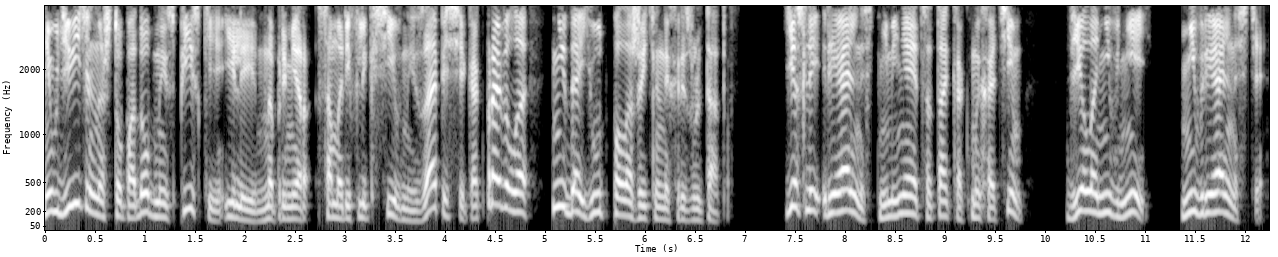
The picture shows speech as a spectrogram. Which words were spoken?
Неудивительно, что подобные списки или, например, саморефлексивные записи, как правило, не дают положительных результатов. Если реальность не меняется так, как мы хотим, дело не в ней, не в реальности,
